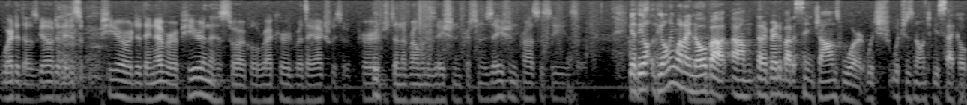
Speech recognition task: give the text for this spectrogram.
where did those go? Did they disappear, or did they never appear in the historical record? Were they actually sort of purged in the Romanization and Christianization processes? Or? Yeah, the, the only one I know about um, that I've read about is St. John's wort, which, which is known to be psycho,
